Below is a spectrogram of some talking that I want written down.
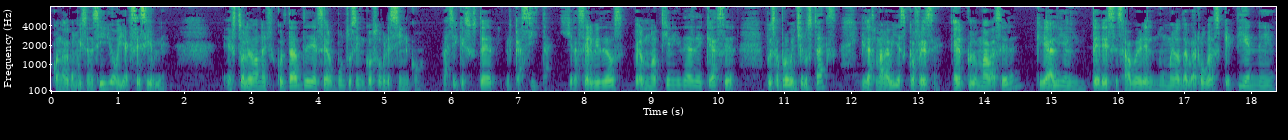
con algo muy sencillo y accesible. Esto le da una dificultad de 0.5 sobre 5. Así que si usted en casita quiere hacer videos, pero no tiene idea de qué hacer, pues aproveche los tags y las maravillas que ofrece. El problema va a ser que a alguien le interese saber el número de verrugas que tiene,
